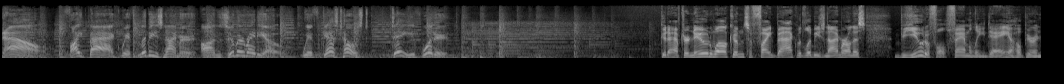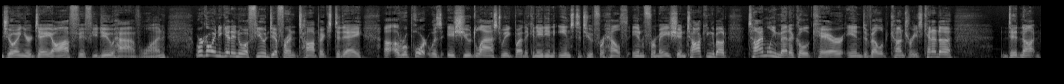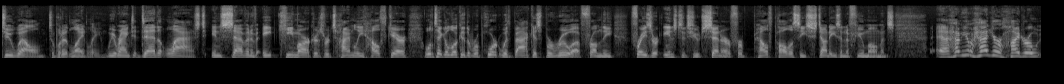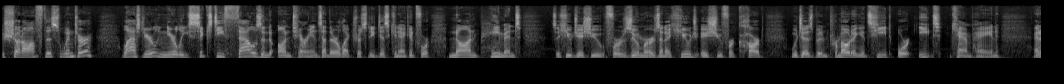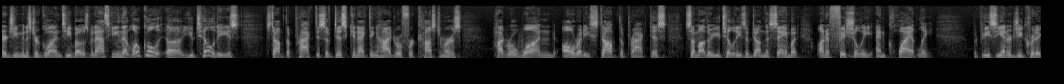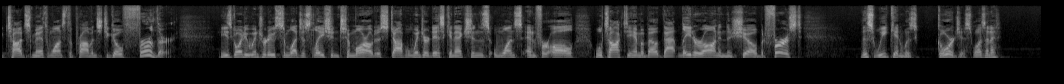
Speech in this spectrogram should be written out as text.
Now, Fight Back with Libby Znaimer on Zoomer Radio with guest host Dave Woodard. Good afternoon. Welcome to Fight Back with Libby Znaimer on this beautiful family day. I hope you're enjoying your day off if you do have one. We're going to get into a few different topics today. Uh, a report was issued last week by the Canadian Institute for Health Information talking about timely medical care in developed countries. Canada did not do well, to put it lightly. We ranked dead last in seven of eight key markers for timely health care. We'll take a look at the report with Bacchus Barua from the Fraser Institute Center for Health Policy Studies in a few moments. Uh, have you had your hydro shut off this winter? Last year, nearly 60,000 Ontarians had their electricity disconnected for non payment. It's a huge issue for Zoomers and a huge issue for CARP, which has been promoting its Heat or Eat campaign. Energy Minister Glenn Thibeault has been asking that local uh, utilities stop the practice of disconnecting hydro for customers. Hydro One already stopped the practice. Some other utilities have done the same, but unofficially and quietly. But PC Energy critic Todd Smith wants the province to go further. He's going to introduce some legislation tomorrow to stop winter disconnections once and for all. We'll talk to him about that later on in the show. But first, this weekend was gorgeous, wasn't it?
